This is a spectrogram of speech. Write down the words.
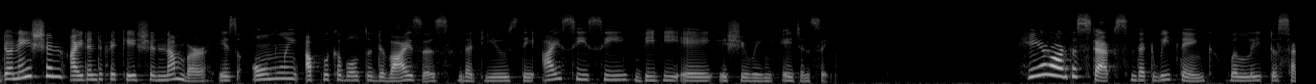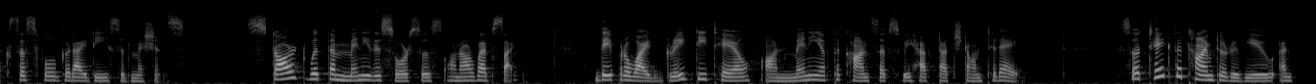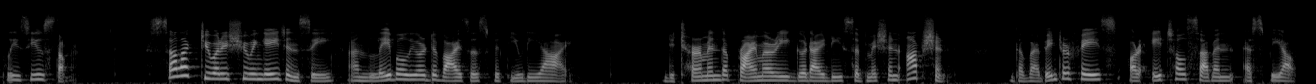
Donation identification number is only applicable to devices that use the ICCBBA issuing agency. Here are the steps that we think will lead to successful GUDID submissions. Start with the many resources on our website. They provide great detail on many of the concepts we have touched on today. So take the time to review and please use them. Select your issuing agency and label your devices with UDI. Determine the primary GUDID submission option, the web interface or HL7 SPL.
